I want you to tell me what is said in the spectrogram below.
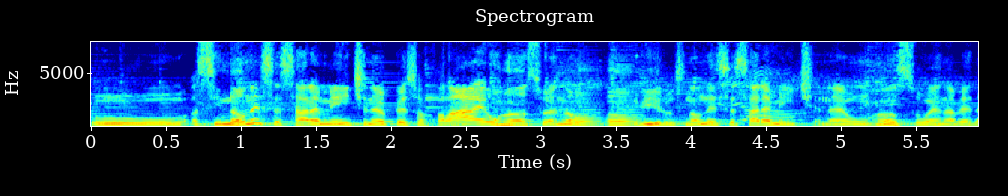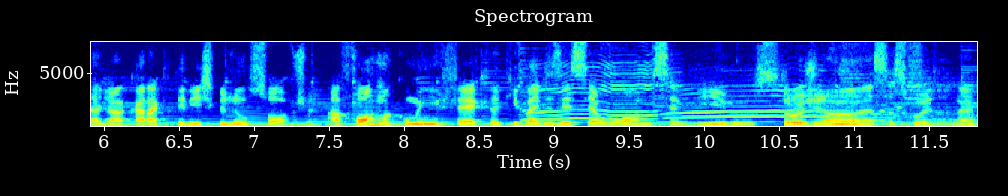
O, assim, não necessariamente, né? O pessoal fala, ah, é um ransomware, não é um vírus. Não necessariamente, né? Um ransomware, na verdade, é uma característica de um software. A forma como ele infecta que vai dizer se é worm, se é vírus, trojan, essas coisas, né?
